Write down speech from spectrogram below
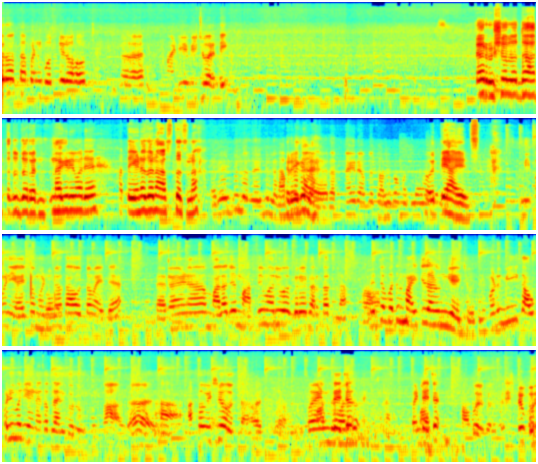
मित्र आता आपण पोहोचलेलो आहोत मांडवी बीचवरती तर ऋषभ दादा आता तुझं रत्नागिरीमध्ये आता येणं जाणं असतंच ना रेग्युलर रेग्युलर Regular. रत्नागिरी आपल्या तालुका हो म्हटलं ते आहेच मी पण यायचं म्हणणं का होतं माहितीये कारण अं, मला जे मासेमारी वगैरे करतात ना हा. त्याच्याबद्दल माहिती जाणून घ्यायची होती म्हणून मी गावखडीमध्ये येण्याचा प्लॅन करू होतो हा, काय? हा असा विषय होता अच्छा. पण त्याच्यात पण त्याच्यात हा, बोल, बोल, बोल. तू बोल.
